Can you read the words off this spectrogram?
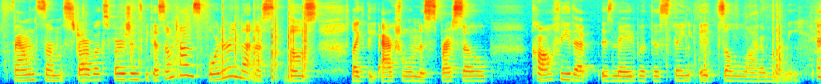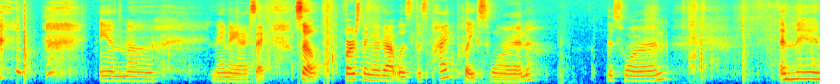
found some Starbucks versions because sometimes ordering that those like the actual Nespresso coffee that is made with this thing, it's a lot of money. and uh nay I say. So first thing I got was this Pike Place one. This one. And then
